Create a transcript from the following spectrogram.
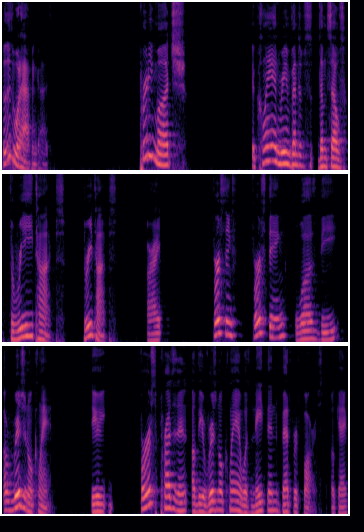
So this is what happened, guys. Pretty much, the Klan reinvented themselves three times. Three times. All right. First thing First thing was the original Klan. The first president of the original Klan was Nathan Bedford Forrest. Okay.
